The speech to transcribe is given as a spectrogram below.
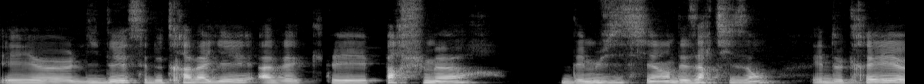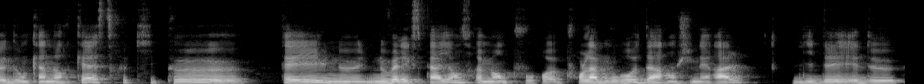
Et l'idée, c'est de travailler avec des parfumeurs, des musiciens, des artisans, et de créer donc un orchestre qui peut une, nouvelle expérience vraiment pour, euh, pour l'amoureux d'art en général. L'idée est de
